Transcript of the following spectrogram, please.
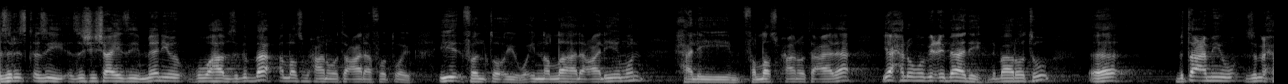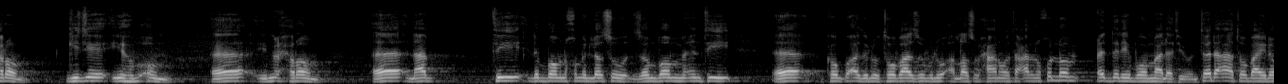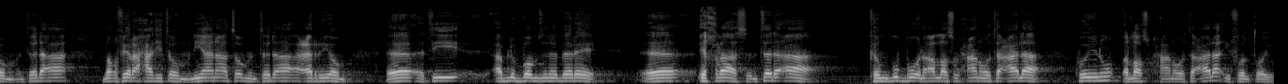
እዚ ርዝቂ እዚ እዚ ሽሻይ እዚ መን እዩ ክወሃብ ዝግባእ ኣላ ስብሓን ወተላ ፈልጦ እዩ ይፈልጦ እዩ ወኢና ላ ዓሊሙ ሓሊም ላ ስብሓን ወተላ ያሕልሙ ብዕባድ ንባሮቱ ብጣዕሚ ዩ ዝምሕሮም ግዜ ይህብኦም ይምሕሮም ናብቲ ልቦም ንክምለሱ ዘንቦም ምእንቲ ከጓኣዝሉ ቶባ ዝብሉ ኣላ ስብሓ ወላ ንኩሎም ዕድል ሂቦም ማለት እዩ እንተ ቶባ ኢሎም እተ መቕፊራ ሓቲቶም ንያናቶም እተ ኣዐርዮም እቲ ኣብ ልቦም ዝነበረ እክላስ እንተ ከም ጉቡእ ንኣላ ስብሓ ወላ ኮይኑ ኣላ ስብሓ ወላ ይፈልጦ እዩ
